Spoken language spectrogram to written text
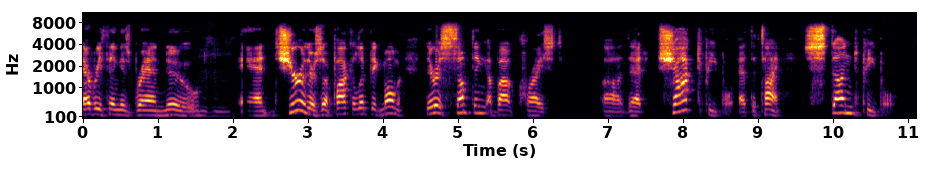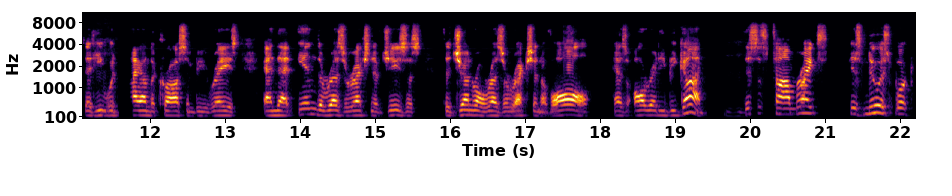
everything is brand new. Mm-hmm. And sure, there's an apocalyptic moment. There is something about Christ uh, that shocked people at the time, stunned people that he mm-hmm. would die on the cross and be raised, and that in the resurrection of Jesus, the general resurrection of all has already begun. Mm-hmm. This is Tom Wright's. His newest book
